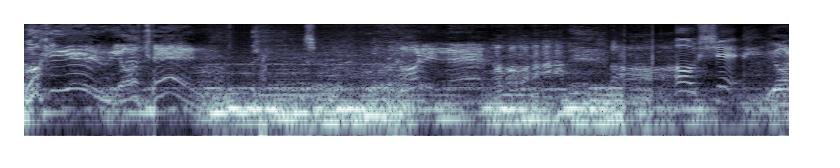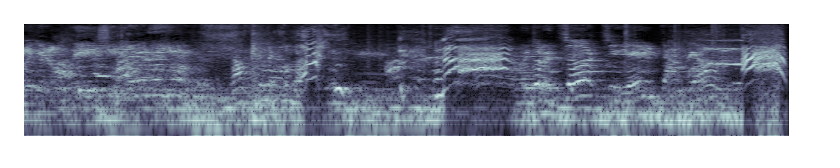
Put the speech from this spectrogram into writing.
Oh shit. you wanna get off easy, don't That's gonna come ah! back. No! I'm gonna talk to you, Daniel. Aaron! Ah!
